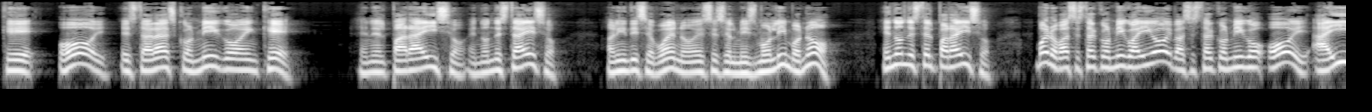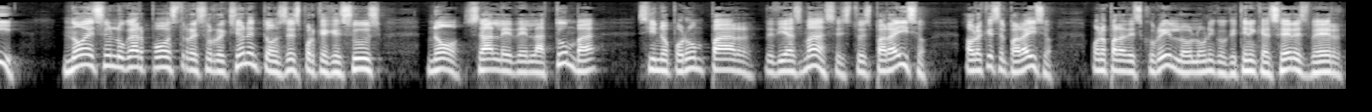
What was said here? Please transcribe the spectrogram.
que hoy estarás conmigo en qué? En el paraíso. ¿En dónde está eso? Alguien dice, bueno, ese es el mismo limbo. No. ¿En dónde está el paraíso? Bueno, vas a estar conmigo ahí hoy, vas a estar conmigo hoy, ahí. No es un lugar post-resurrección entonces, porque Jesús no sale de la tumba, sino por un par de días más. Esto es paraíso. Ahora, ¿qué es el paraíso? Bueno, para descubrirlo, lo único que tiene que hacer es ver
